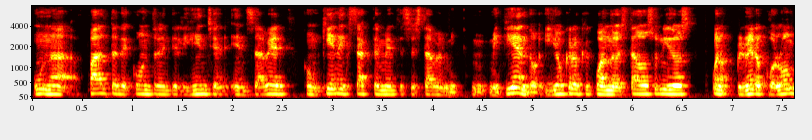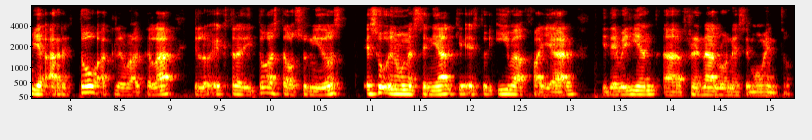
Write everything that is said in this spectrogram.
una falta de contrainteligencia en saber con quién exactamente se estaba metiendo. Y yo creo que cuando Estados Unidos, bueno, primero Colombia arrestó a Cleber Alcalá y lo extraditó a Estados Unidos, eso era una señal que esto iba a fallar y deberían ah, frenarlo en ese momento.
